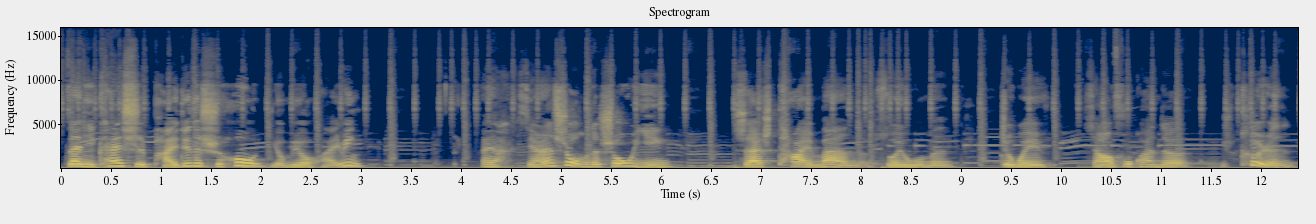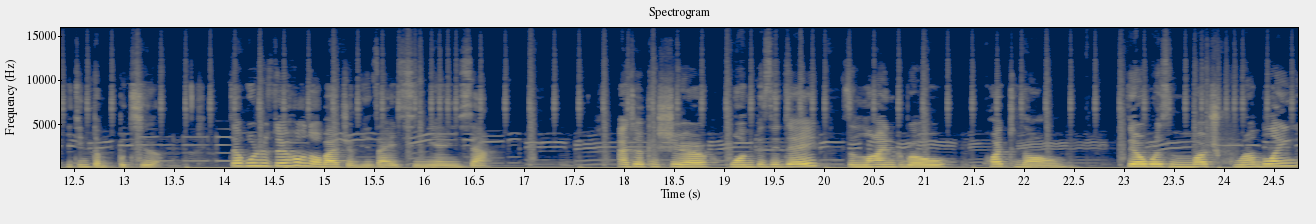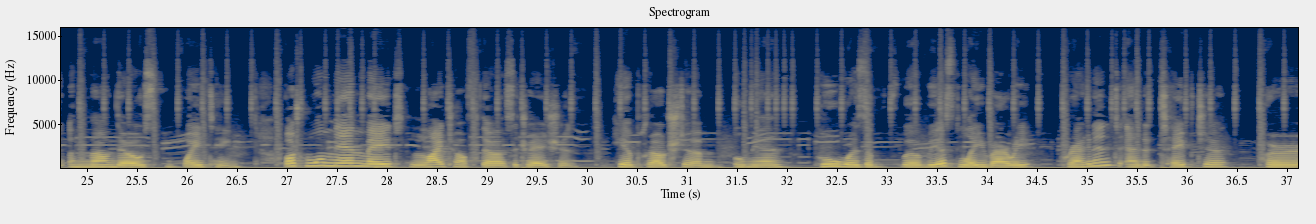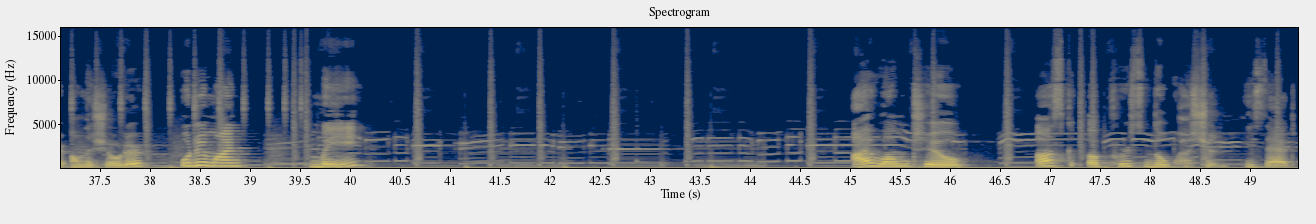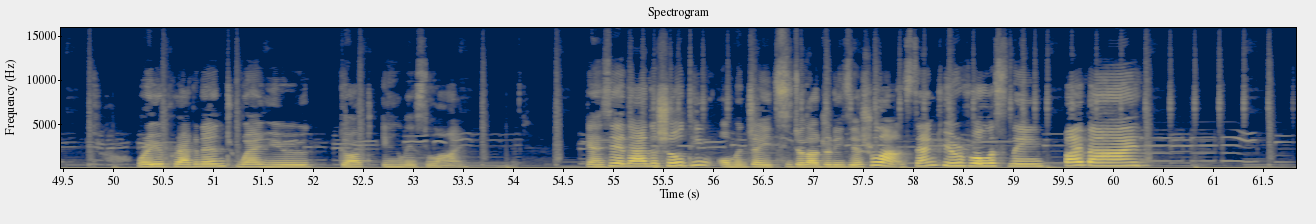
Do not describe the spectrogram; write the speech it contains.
在你开始排队的时候有没有怀孕？哎呀，显然是我们的收银实在是太慢了，所以我们这位想要付款的客人已经等不及了。在故事最后呢，我把整篇在一起念一下。At a cashier one busy day, the line grew quite long. There was much grumbling among those waiting, but one man made light of the situation. He approached a woman who was obviously very pregnant and tapped her on the shoulder. Would you mind me? I want to ask a personal question, he said. Were you pregnant when you got in this line? 感谢大家的收听，我们这一期就到这里结束了。Thank you for listening. Bye bye.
